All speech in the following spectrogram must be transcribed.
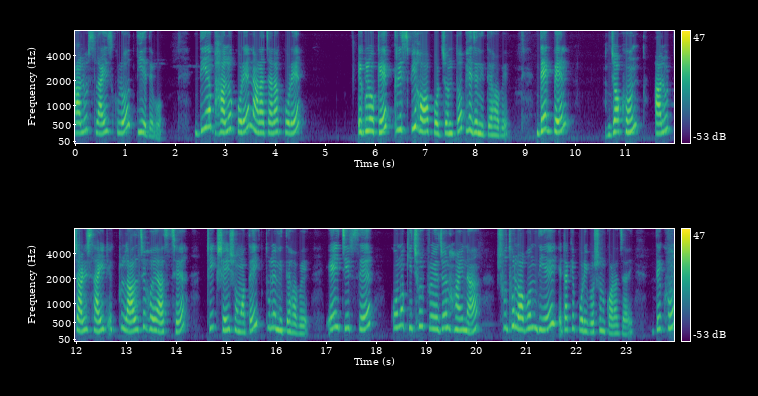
আলুর স্লাইসগুলো দিয়ে দেব। দিয়ে ভালো করে নাড়াচাড়া করে এগুলোকে ক্রিস্পি হওয়া পর্যন্ত ভেজে নিতে হবে। দেখবেন যখন আলুর চারি সাইড একটু লালচে হয়ে আসছে, ঠিক সেই সময়তেই তুলে নিতে হবে। এই চিপসে কোনো কিছুর প্রয়োজন হয় না, শুধু লবণ দিয়েই এটাকে পরিবেশন করা যায়। দেখুন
